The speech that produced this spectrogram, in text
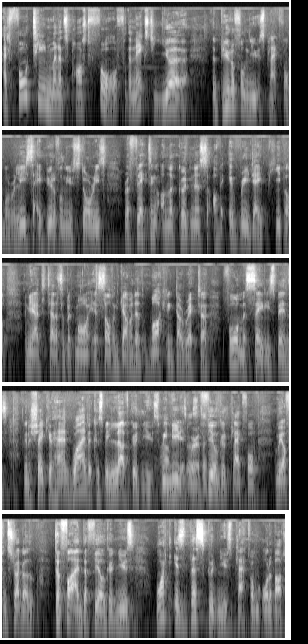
at 14 minutes past four for the next year, the Beautiful News platform will release a Beautiful News stories reflecting on the goodness of everyday people. And here to tell us a bit more is Selvin Govender, the marketing director for Mercedes-Benz. I'm going to shake your hand. Why? Because we love good news. We oh, need it. We're a feel-good platform, and we often struggle to find the feel-good news. What is this good news platform all about,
